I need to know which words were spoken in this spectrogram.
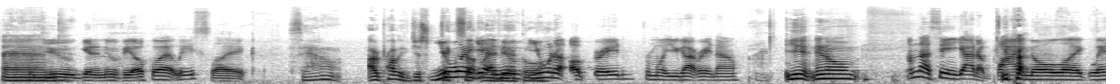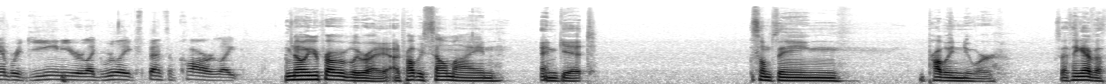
And Would you get a new vehicle at least? Like, see, I don't. I would probably just you want to get a new, vehicle. you want to upgrade from what you got right now? Yeah, you know, I'm not saying you gotta buy pro- no like Lamborghini or like really expensive car. Like, no, you're probably right. I'd probably sell mine and get something probably newer. So I think I have a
